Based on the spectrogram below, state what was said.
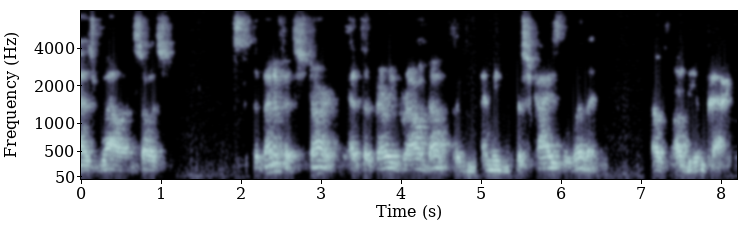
as well. And so it's, the benefits start at the very ground up. And, I mean, the sky's the limit of, of the impact.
